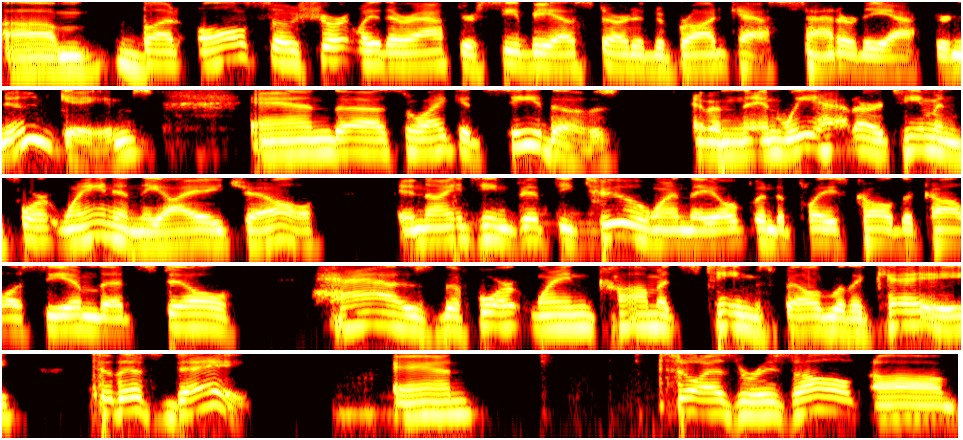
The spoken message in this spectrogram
um, but also shortly thereafter, CBS started to broadcast Saturday afternoon games. And uh, so I could see those. And, and we had our team in Fort Wayne in the IHL in 1952 when they opened a place called the Coliseum that still has the Fort Wayne Komets team spelled with a K to this day. And so as a result, um,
